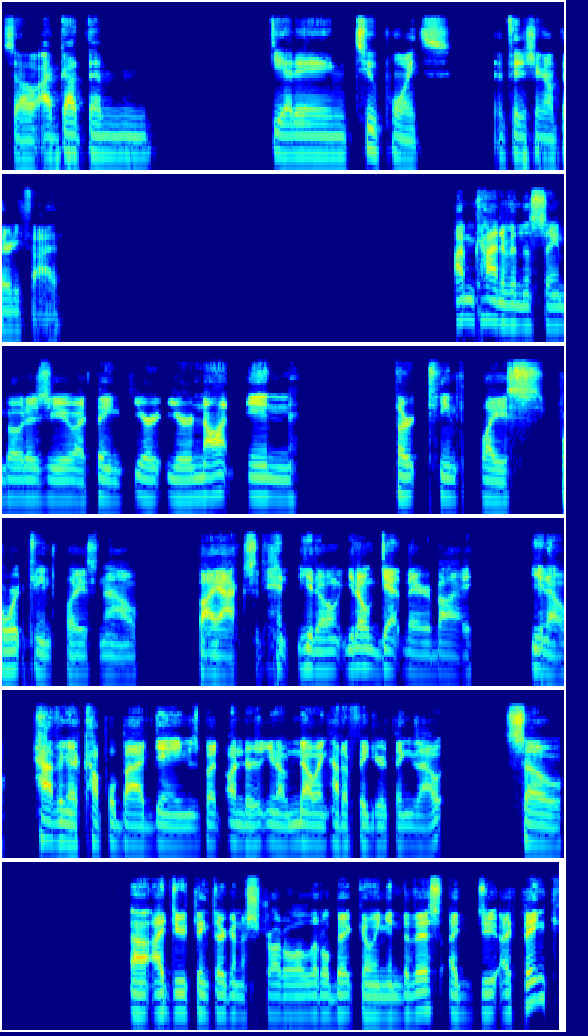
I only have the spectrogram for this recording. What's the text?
So I've got them getting two points and finishing on 35. I'm kind of in the same boat as you. I think you're you're not in 13th place, 14th place now by accident. You don't you don't get there by, you know, having a couple bad games, but under you know knowing how to figure things out. So, uh, I do think they're going to struggle a little bit going into this. I do. I think.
